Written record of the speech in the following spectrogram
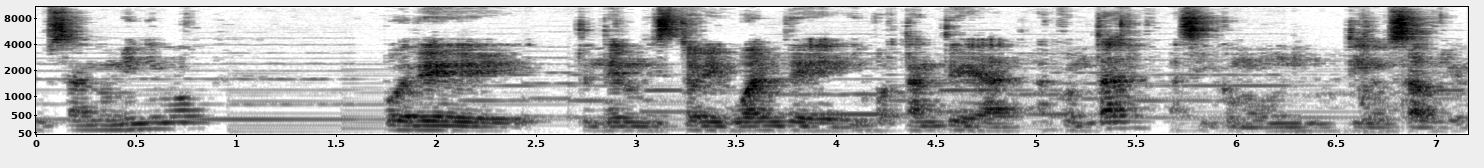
usando mínimo puede tener una historia igual de importante a, contar, así como un dinosaurio.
